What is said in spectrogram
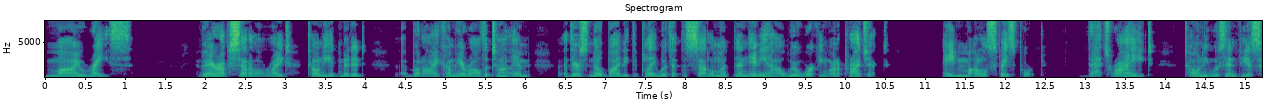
My race. They're upset, all right, Tony admitted. But I come here all the time. There's nobody to play with at the settlement, and anyhow, we're working on a project. A model spaceport. That's right. Tony was envious.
